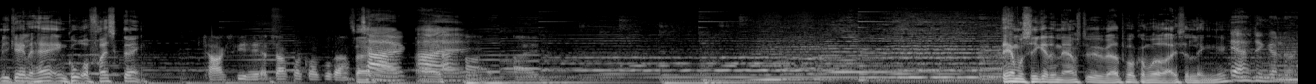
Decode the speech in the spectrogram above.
Michael, have en god og frisk dag. Tak skal I have, og tak for et godt program. Tak. Tak. Hej. Hej. Det her musik er det nærmeste, vi har været på at komme ud og rejse længe, ikke? Ja, det gør løgn.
